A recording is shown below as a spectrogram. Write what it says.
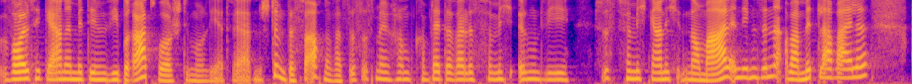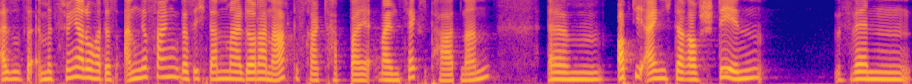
wollte gerne mit dem Vibrator stimuliert werden. Stimmt, das war auch noch was. Das ist mir schon komplett, weil es für mich irgendwie, es ist für mich gar nicht normal in dem Sinne, aber mittlerweile, also so- mit Swingerlo hat es angefangen, dass ich dann mal dort nachgefragt habe bei meinen Sexpartnern, ähm, ob die eigentlich darauf stehen, wenn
